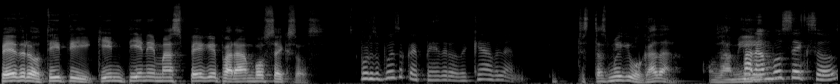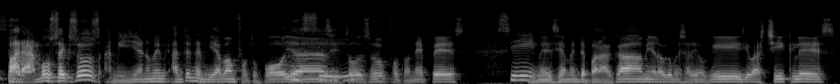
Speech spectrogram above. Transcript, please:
Pedro, Titi, ¿quién tiene más pegue para ambos sexos? Por supuesto que Pedro, ¿de qué hablan? Estás muy equivocada. O sea, a mí... Para ambos sexos. Para ambos sexos, a mí ya no me... Antes me enviaban fotopollas sí. y todo eso, fotonepes. Sí. Y me decían, vente para acá, mira lo que me salió aquí, llevas chicles,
